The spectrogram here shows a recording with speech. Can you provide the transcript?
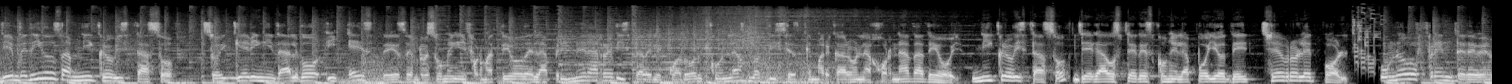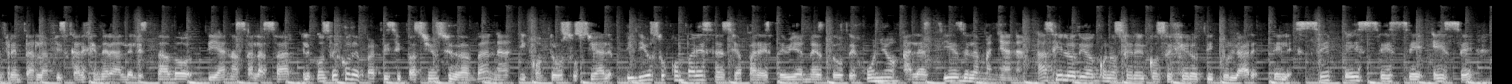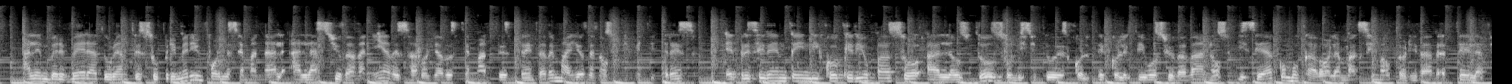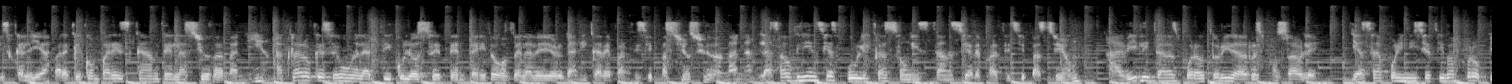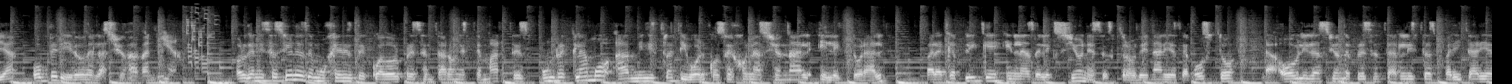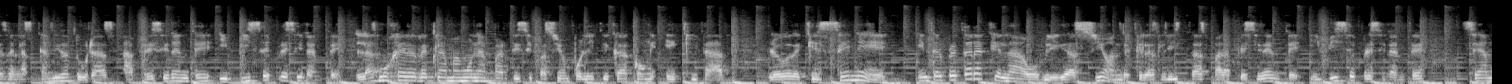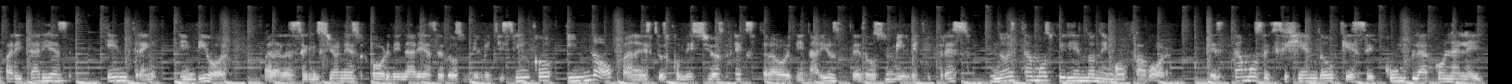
Bienvenidos a Microvistazo. Soy Kevin Hidalgo y este es el resumen informativo de la primera revista del Ecuador con las noticias que marcaron la jornada de hoy. Microvistazo llega a ustedes con el apoyo de Chevrolet Bolt. Un nuevo frente debe enfrentar la fiscal general del Estado, Diana Salazar. El Consejo de Participación Ciudadana y Control Social pidió su comparecencia para este viernes 2 de junio a las 10 de la mañana. Así lo dio a conocer el consejero titular del CPCCS, Allen Berbera, durante su primer informe semanal a la ciudadanía desarrollado este martes 30 de mayo de 2023. El presidente indicó que dio paso a las dos solicitudes de colectivos ciudadanos y se ha convocado a la máxima autoridad de la Fiscalía para que comparezca ante la ciudadanía. Aclaro que según el artículo 72 de la Ley Orgánica de Participación Ciudadana, las audiencias públicas son instancia de participación habilitadas por autoridad responsable, ya sea por iniciativa propia o pedido de la ciudadanía. Organizaciones de mujeres de Ecuador presentaron este martes un reclamo administrativo al Consejo Nacional Electoral para que aplique en las elecciones extraordinarias de agosto la obligación de presentar listas paritarias en las candidaturas a presidente y vicepresidente. Las mujeres reclaman una participación política con equidad luego de que el CNE interpretara que la obligación de que las listas para presidente y vicepresidente sean paritarias entren en vigor para las elecciones ordinarias de 2025 y no para estos comicios extraordinarios de 2023. No estamos pidiendo ningún favor, estamos exigiendo que se cumpla con la ley,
